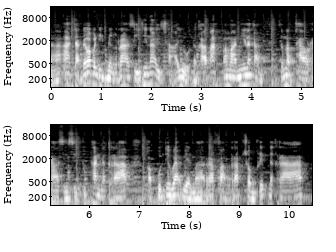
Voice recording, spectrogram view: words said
นะอะจัดได้ว่าเป็นอีกหนึ่งราศีที่น่าอิจฉาอยู่นะครับอะประมาณนี้แล้วกันสำหรับชาวราศีสิงห์ทุกท่านนะครับ ขอบคุณที่แวะเวียนมารับฟังรับชมคลิปนะครับ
